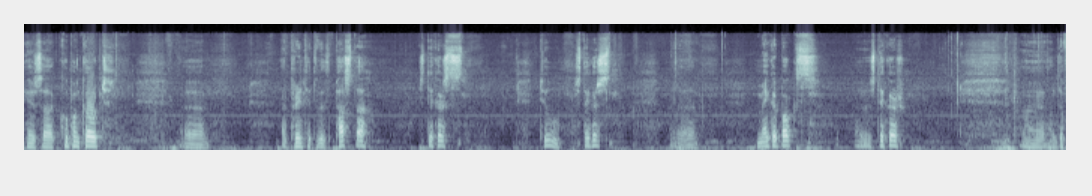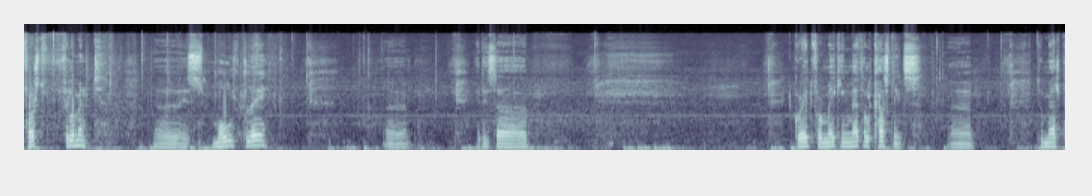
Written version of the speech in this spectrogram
here's a coupon code. Uh, I printed with pasta stickers, two stickers, uh, maker box uh, sticker. Uh, the first filament uh, is mold lay. Uh, it is a great for making metal castings uh, to melt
